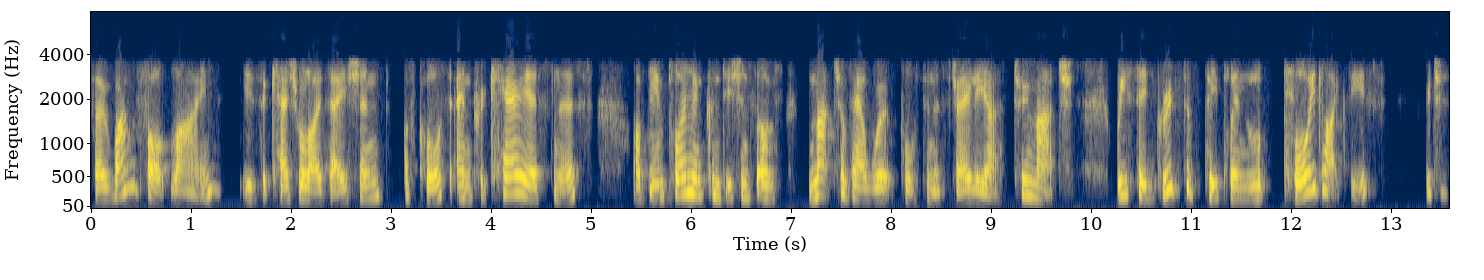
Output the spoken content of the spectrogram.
So one fault line is the casualisation, of course, and precariousness of the employment conditions of much of our workforce in Australia. Too much. We said groups of people employed like this, which is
